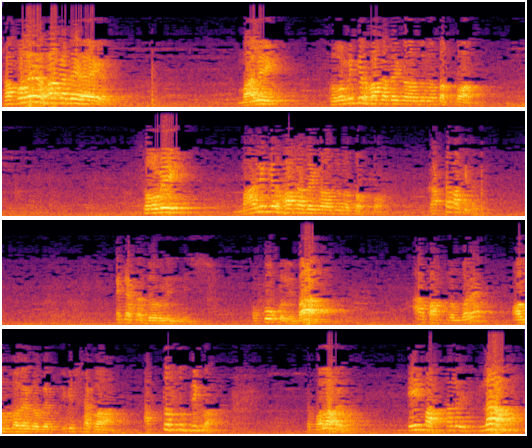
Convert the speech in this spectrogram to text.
সকলের হক আদায় হয়ে গেছে। মালিক শ্রমিকের হক আদায় করার জন্য তৎপর। শ্রমিক মালিকের হক আদায় করার জন্য তৎপর। কারটা বাকি থাকে। এটা একটা জরুরি জিনিস। হুকুক লিবাস। আর পাঁচ নম্বরে অন্তরের রোগের চিকিৎসা করা, আত্মশুদ্ধি করা। বলা হয় এই পাঁচটা হল ইসলাম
